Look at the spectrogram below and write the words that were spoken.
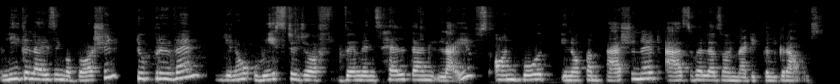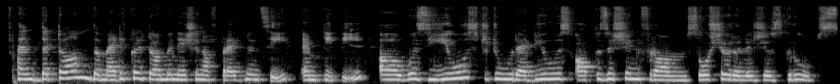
legalizing abortion to prevent, you know, wastage of women's health and lives on both, you know, compassionate as well as on medical grounds. And the term, the medical termination of pregnancy, MTP, uh, was used to reduce opposition from socio religious groups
